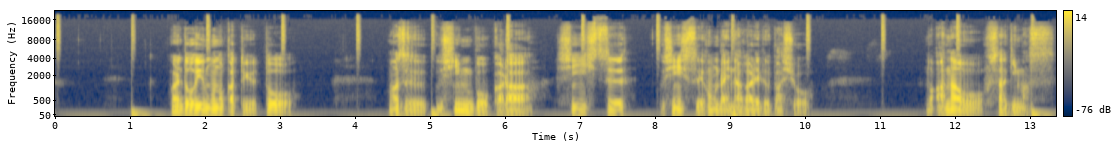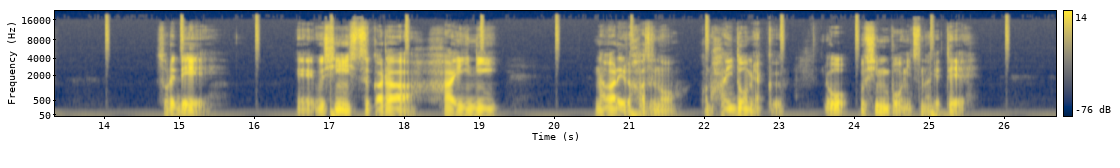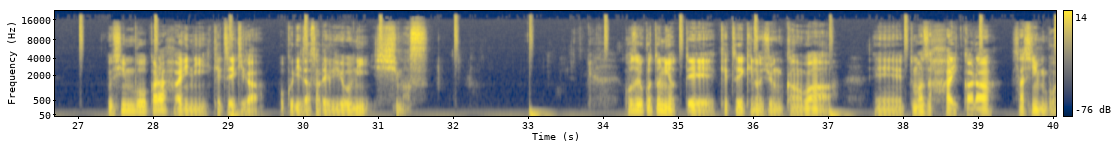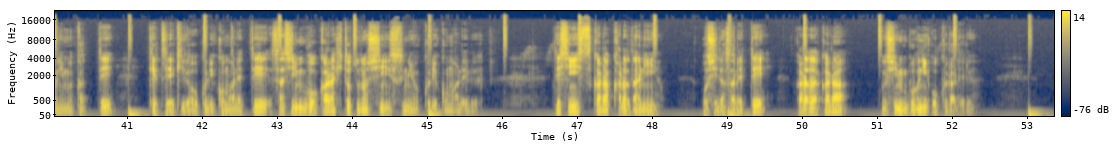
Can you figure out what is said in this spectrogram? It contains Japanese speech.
これどういうものかというと、まず、右心房から心室、右心室へ本来流れる場所の穴を塞ぎます。それで、えー、右心室から肺に流れるはずのこの肺動脈を右心房につなげて、右心房から肺に血液が送り出されるようにします。こうすることによって血液の循環は、えっ、と、まず肺から左心房に向かって血液が送り込まれて、左心房から一つの心室に送り込まれる。で、心室から体に押し出されて、体から右心房に送られる。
